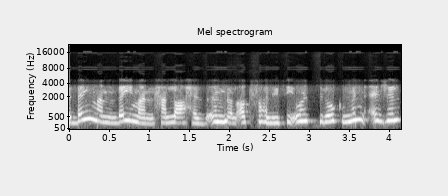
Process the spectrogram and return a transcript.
دائما دائما حنلاحظ إنه الأطفال يسيئون السلوك من أجل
